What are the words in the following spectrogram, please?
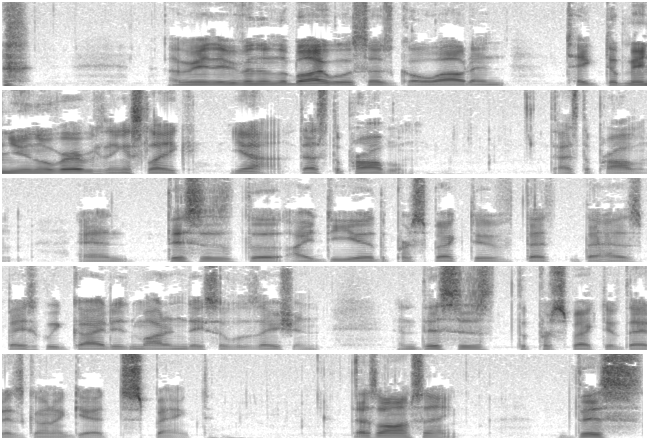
I mean, even in the Bible it says go out and take dominion over everything. It's like, yeah, that's the problem. That's the problem. And this is the idea, the perspective that that has basically guided modern day civilization And this is the perspective that is going to get spanked. That's all I'm saying. This,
